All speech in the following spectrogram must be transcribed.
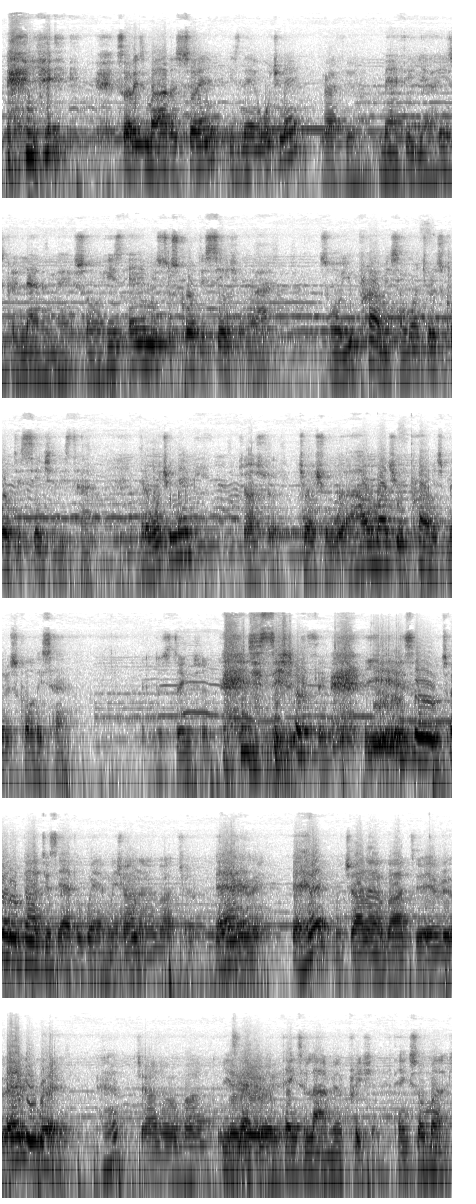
so this is my other student his name what's your name Matthew. Matthew, yeah, he's grade 11, man. So his aim is to score distinction, right? So you promise, I want you to score distinction this time. And what's your name? Joshua. Joshua. How much you promise me to score this time? Distinction. distinction. Distinction. yeah, so trying about just everywhere, man. Trying to about you. Uh, Everywhere. uh-huh. Trying to about you everywhere. Everywhere. Uh-huh. Trying about you Exactly. everywhere. Thanks a lot, man. Appreciate it. Thanks so much.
